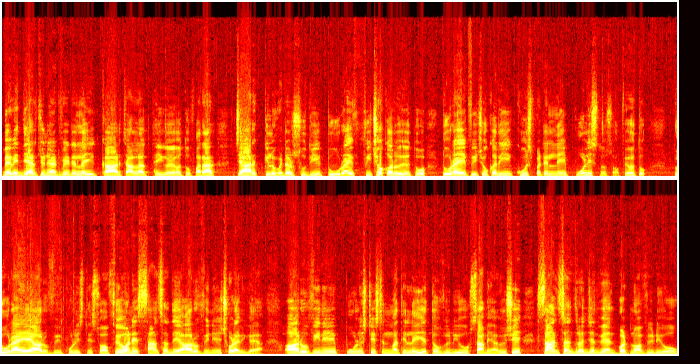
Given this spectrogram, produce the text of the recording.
બે વિદ્યાર્થીઓને અટવેટે લઈ કાર ચાલક થઈ ગયો હતો ફરાર. ચાર કિલોમીટર સુધી ટોરાએ પીછો કર્યો હતો. ટોરાએ પીછો કરી કુશ પટેલને પોલીસનો સોંપ્યો હતો. ટોરાએ આરોપી પોલીસને સોંપ્યો અને સાંસદે આરોપીને છોડાવી ગયા. આરોપીને પોલીસ સ્ટેશનમાંથી લઈ જતો વીડિયો સામે આવ્યો છે. સાંસદ રંજનબેન ભટ્ટનો આ વીડિયો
